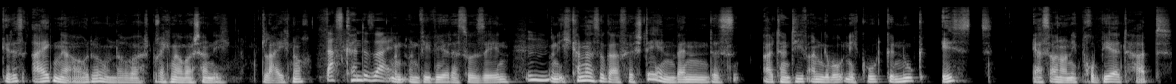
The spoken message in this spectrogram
Das eigene Auto, und darüber sprechen wir wahrscheinlich gleich noch, Das könnte sein. und, und wie wir das so sehen. Mhm. Und ich kann das sogar verstehen, wenn das Alternativangebot nicht gut genug ist, er es auch noch nicht probiert hat,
